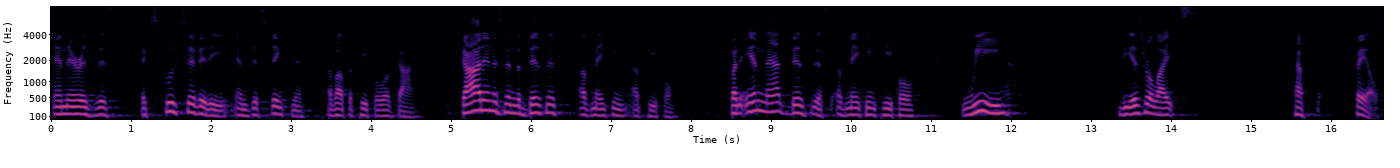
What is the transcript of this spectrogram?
And there is this exclusivity and distinctness about the people of God. God is in the business of making a people. But in that business of making people, we, the Israelites, have failed.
